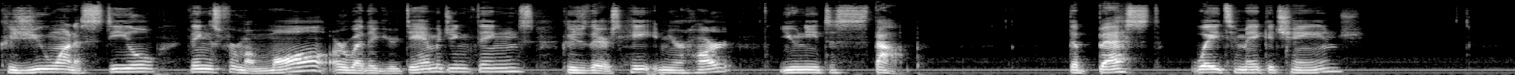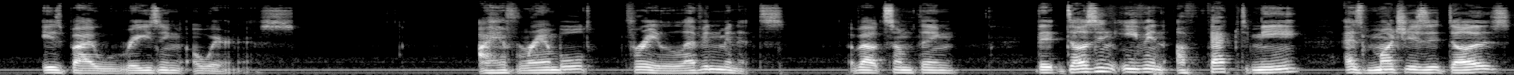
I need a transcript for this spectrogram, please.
because you want to steal things from a mall or whether you're damaging things because there's hate in your heart, you need to stop. The best way to make a change is by raising awareness. I have rambled for 11 minutes about something that doesn't even affect me as much as it does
